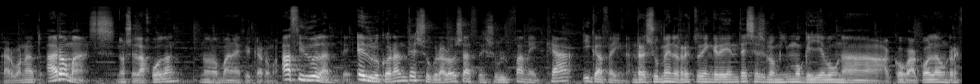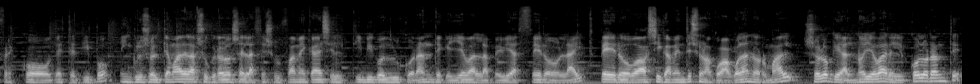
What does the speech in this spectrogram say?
carbonato. Aromas, no se la juegan, no nos van a decir que aroma. Acidulante, edulcorante, sucralosa, cesulfame K y cafeína. En resumen, el resto de ingredientes es lo mismo que lleva una Coca-Cola, un refresco de este tipo. Incluso el tema de la sucralosa y la cesulfame K es el típico edulcorante que lleva la bebida cero light, pero básicamente es una Coca-Cola normal, solo que al no llevar el colorante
